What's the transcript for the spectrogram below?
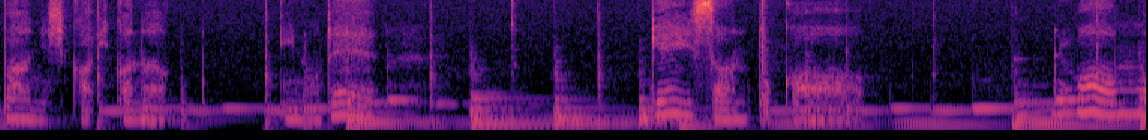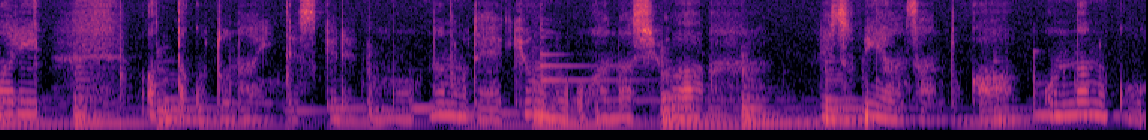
バーにしか行かないのでゲイさんとかはあんまり会ったことないんですけれどもなので今日のお話はレズビアンさんとか女の子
